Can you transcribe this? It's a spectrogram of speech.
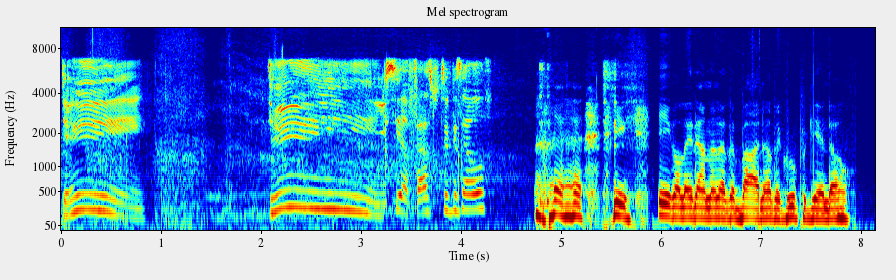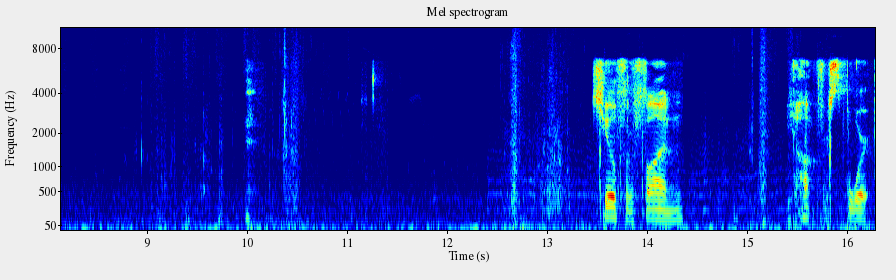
Dang. Dang. You see how fast we took his health? He, he ain't gonna lay down another by another group again though. Kill for fun. We hunt for sport.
